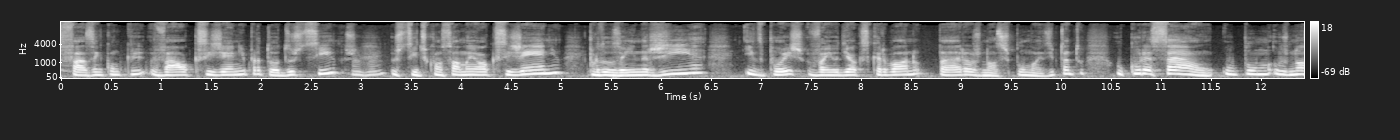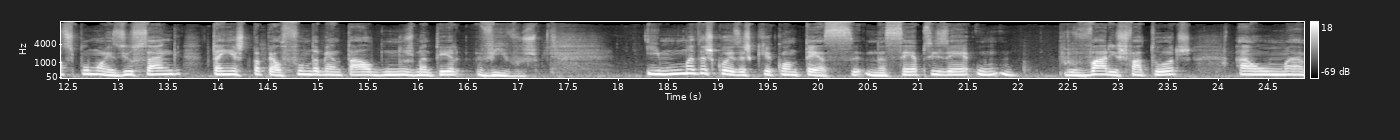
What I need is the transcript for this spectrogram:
fazem com que vá oxigênio para todos os tecidos. Uhum. Os tecidos consomem oxigênio, produzem energia e depois vem o dióxido de carbono para os nossos pulmões. E, portanto, o coração, o os nossos pulmões e o sangue têm este papel fundamental de nos manter vivos. E uma das coisas que acontece na sepsis é, um, por vários fatores, há uma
